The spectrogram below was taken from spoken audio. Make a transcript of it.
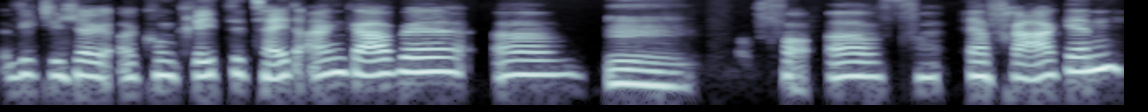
wirklich eine, eine, konkrete Zeitangabe äh, mhm. äh, erfragen.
